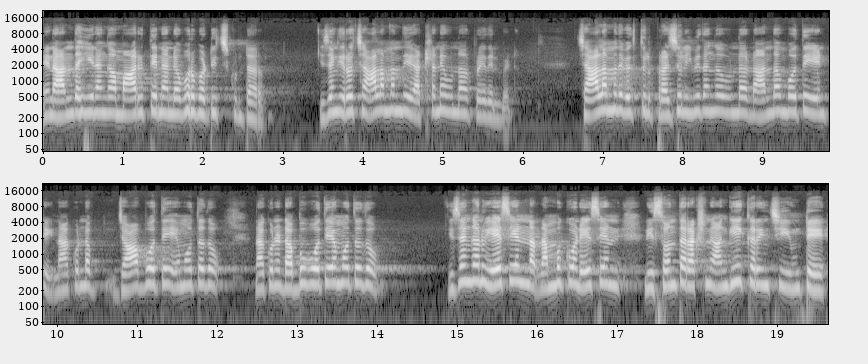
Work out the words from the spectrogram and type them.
నేను అందహీనంగా మారితే నన్ను ఎవరు పట్టించుకుంటారు? నిజంగా ఈరోజు చాలామంది అట్లనే ఉన్నారు ప్రియదని బిడ్డ. చాలామంది వ్యక్తులు ప్రజలు ఈ విధంగా ఉన్నారు. నా అందం పోతే ఏంటి? నాకున్న జాబ్ పోతే ఏమవుతుందో? నాకున్న డబ్బు పోతే ఏమవుతుందో? నిజంగా నువ్వు ఏసేయని నమ్ముకోండి ఏసేయని నీ సొంత రక్షణ అంగీకరించి ఉంటే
